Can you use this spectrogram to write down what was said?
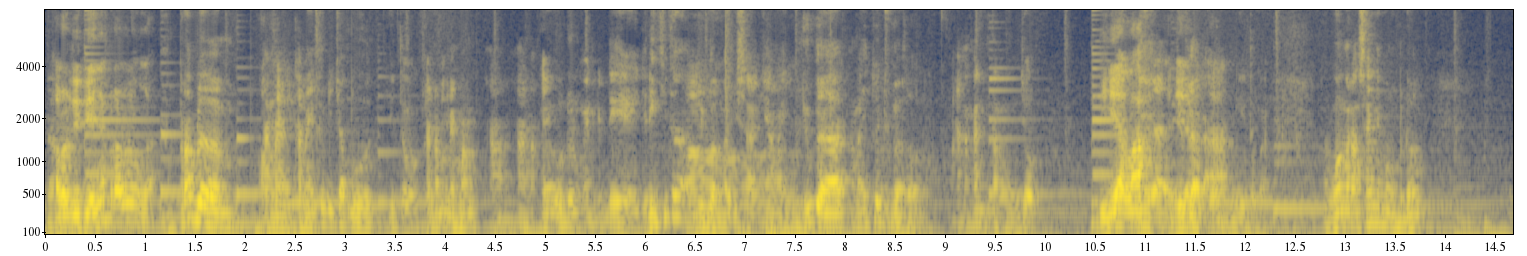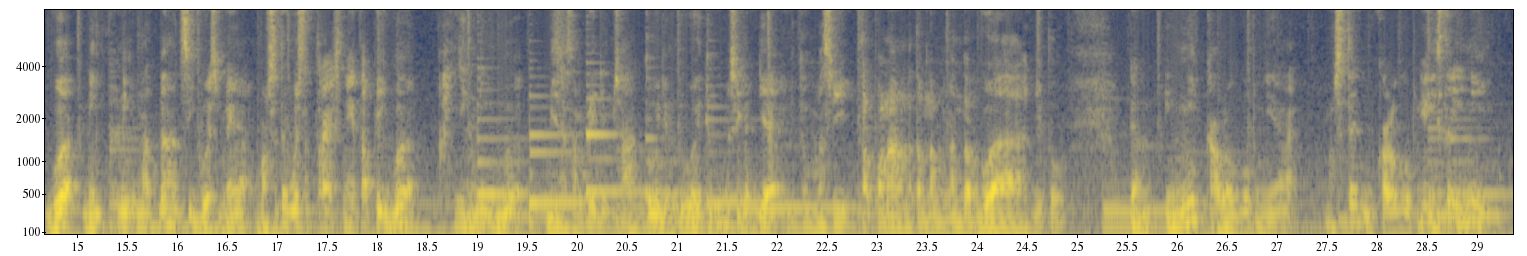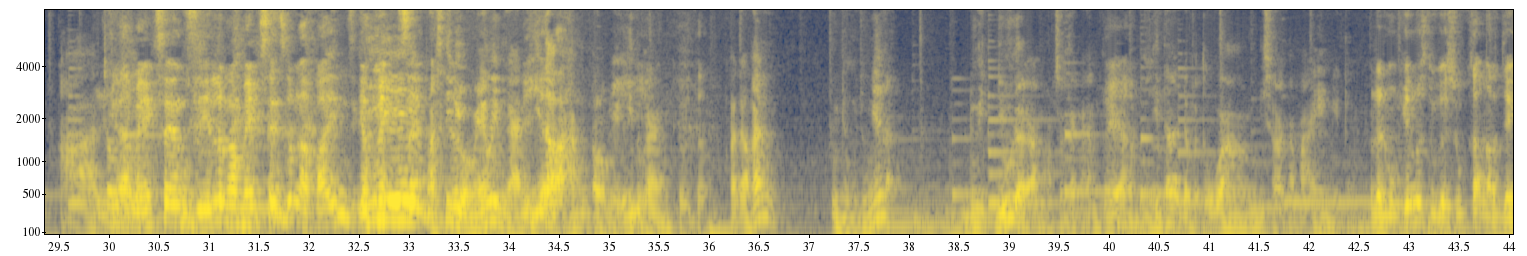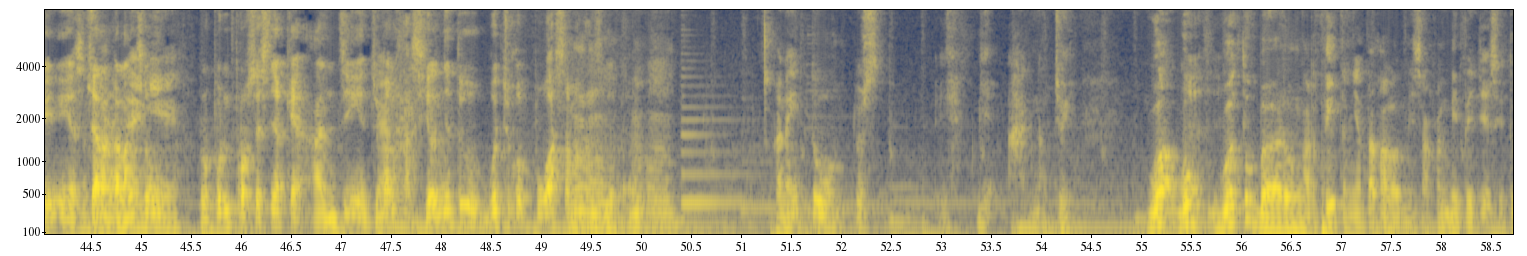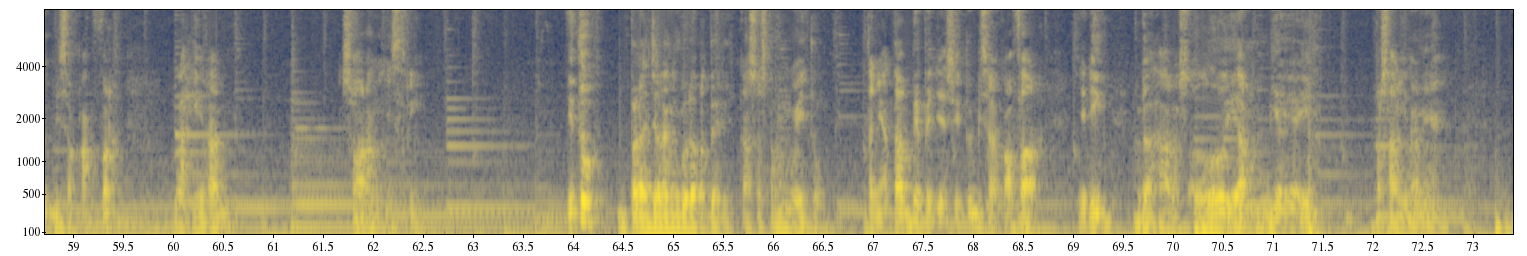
kalau di dianya problem nggak? Problem. Karena Oke. karena itu dicabut gitu. Karena Oke. memang a- anaknya udah lumayan gede. Jadi kita Oh. juga nggak bisa nyalain juga. Karena itu juga Betul. anak kan tanggung jawab. Dia lah dia Iya, juga betul. kan gitu kan. Nah gue ngerasain emang bener. Gue nik nikmat banget sih gue sebenarnya. Maksudnya gue stres nih tapi gue anjing nih gue bisa sampai jam 1 jam 2 itu gue masih kerja gitu. Masih teleponan sama teman-teman kantor gue gitu. Dan ini kalau gue punya maksudnya kalau gue punya istri ini Gak sih. make sense sih, lu gak make sense, lu ngapain sih gak make Iya, sense pasti diomelin kan kita Iyalah. kan kalau kayak gitu Iya, kan betul. padahal kan ujung-ujungnya duit juga kan maksudnya kan Iya. kita dapat uang bisa ngapain gitu Dan mungkin lu juga suka ngerjainnya ya secara nggak langsung iya. Walaupun prosesnya kayak anjing ya, cuman Ya, iya. hasilnya tuh gue cukup puas sama Hmm, hasilnya hmm, hmm. karena itu terus ya, ya anak cuy gua gua Iya sih. gua tuh baru ngerti ternyata kalau misalkan BPJS itu bisa cover lahiran seorang istri. Itu pelajaran yang gue dapat dari kasus teman gue itu. Ternyata BPJS itu bisa cover. Jadi nggak harus lo yang biayain persalinannya.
